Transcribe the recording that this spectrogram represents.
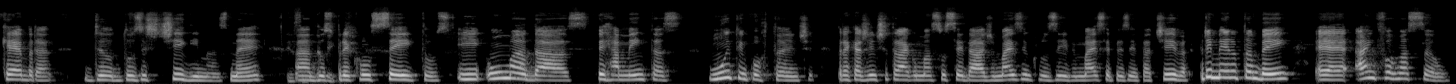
quebra de, dos estigmas, né? Ah, dos preconceitos e uma das ferramentas muito importante para que a gente traga uma sociedade mais inclusiva, mais representativa, primeiro também é a informação,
